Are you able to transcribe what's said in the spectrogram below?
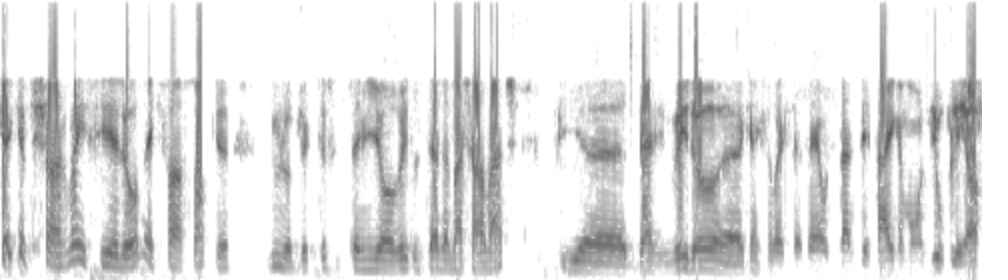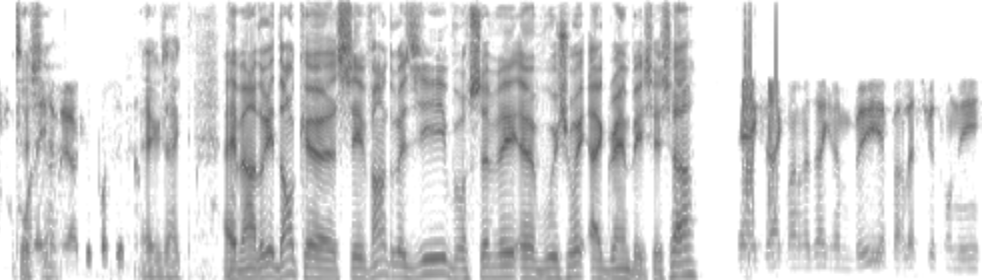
quelques petits changements ici et là, mais qui font en sorte que nous, l'objectif, c'est de s'améliorer tout le temps de match en match. Puis euh, d'arriver là, euh, quand ça va être le temps, dans le détail, comme on dit, au playoff, pour qu'on ait le meilleur club possible. Exact. Eh bien, André, donc, c'est vendredi, vous recevez, euh, vous jouez à Granby, c'est ça? Exact. Vendredi à Granby. Par la suite, on est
